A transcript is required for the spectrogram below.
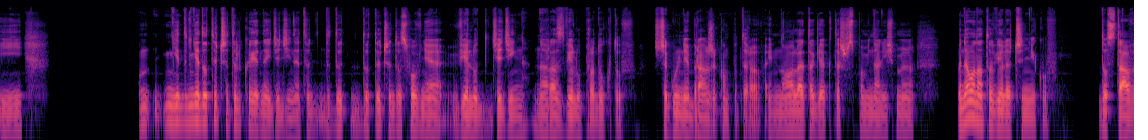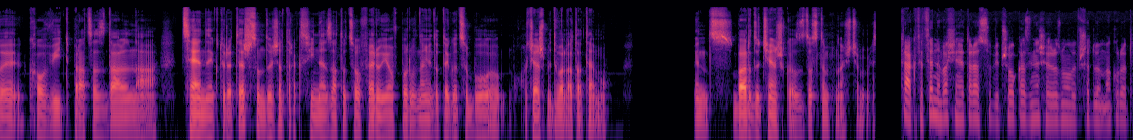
i nie, nie dotyczy tylko jednej dziedziny. To do, do, dotyczy dosłownie wielu dziedzin naraz, wielu produktów, szczególnie branży komputerowej. No ale tak jak też wspominaliśmy, wpłynęło na to wiele czynników. Dostawy, COVID, praca zdalna, ceny, które też są dość atrakcyjne za to, co oferują w porównaniu do tego, co było chociażby dwa lata temu. Więc bardzo ciężko z dostępnością jest. Tak, te ceny właśnie teraz sobie przy okazji naszej rozmowy wszedłem akurat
